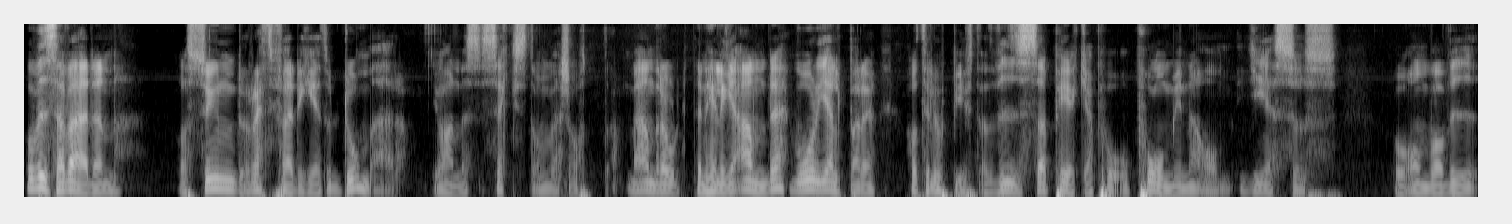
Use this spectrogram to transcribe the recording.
Och visa världen vad synd, rättfärdighet och dom är. Johannes 16, vers 8. Med andra ord, den heliga Ande, vår hjälpare, har till uppgift att visa, peka på och påminna om Jesus och om vad vi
